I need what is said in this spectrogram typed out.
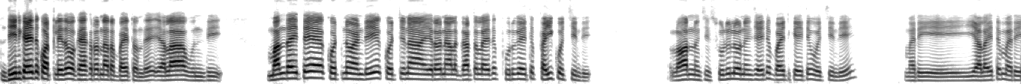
దీనికైతే కొట్టలేదు. ఒక ఎకరన్నర బయట ఉంది. ఎలా ఉంది? మందైతే కొట్టినామండి. కొట్టిన ఇరవై నాలుగు గంటలు అయితే పురుగు అయితే పైకి వచ్చింది లోన్ నుంచి సుడిలో నుంచి అయితే బయటకి అయితే వచ్చింది. మరి ఇవాళ అయితే మరి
